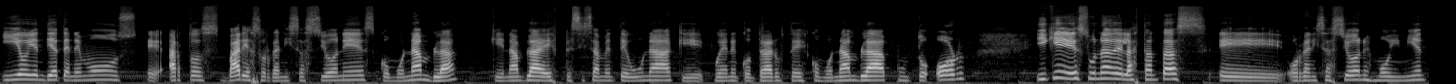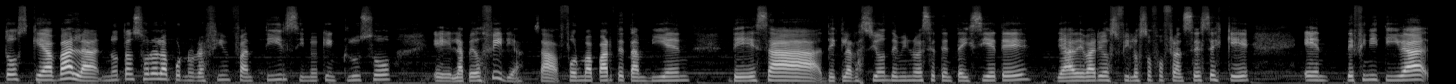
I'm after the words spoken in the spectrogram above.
y hoy en día tenemos eh, hartos, varias organizaciones como NAMBLA, que NAMBLA es precisamente una que pueden encontrar ustedes como nambla.org y que es una de las tantas eh, organizaciones, movimientos que avala no tan solo la pornografía infantil, sino que incluso eh, la pedofilia. O sea, forma parte también de esa declaración de 1977, ya de varios filósofos franceses que en definitiva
